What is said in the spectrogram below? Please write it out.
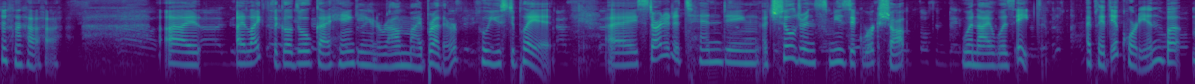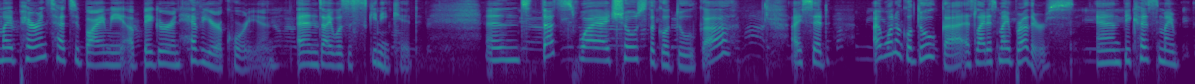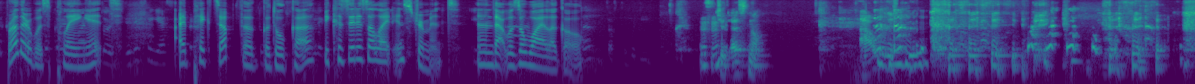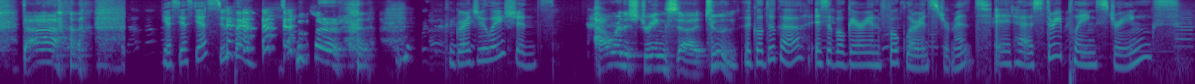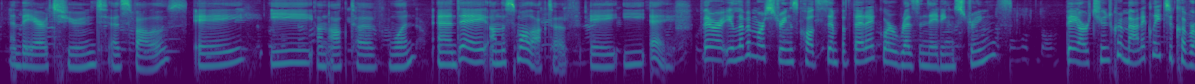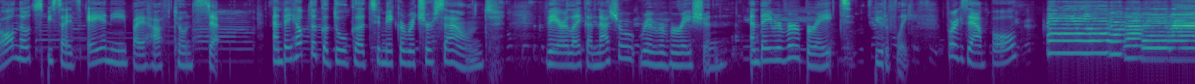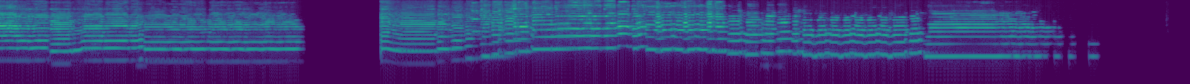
I I liked the gadulka hanging around my brother, who used to play it. I started attending a children's music workshop when I was eight. I played the accordion, but my parents had to buy me a bigger and heavier accordion and I was a skinny kid. And that's why I chose the Gadulka. I said, I want a Gadulka as light as my brothers. And because my brother was playing it, I picked up the Gadulka because it is a light instrument. And that was a while ago. Mm-hmm. Чудесно. How да, Yes, yes, yes, super. Super! Congratulations. How are the strings uh, tuned? The gadulka is a Bulgarian folklore instrument. It has three playing strings, and they are tuned as follows A, E on octave 1, and A on the small octave, A, E, A. There are 11 more strings called sympathetic or resonating strings. They are tuned chromatically to cover all notes besides A and E by a half tone step. And they help the gadulka to make a richer sound. They are like a natural reverberation, and they reverberate beautifully. For example,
